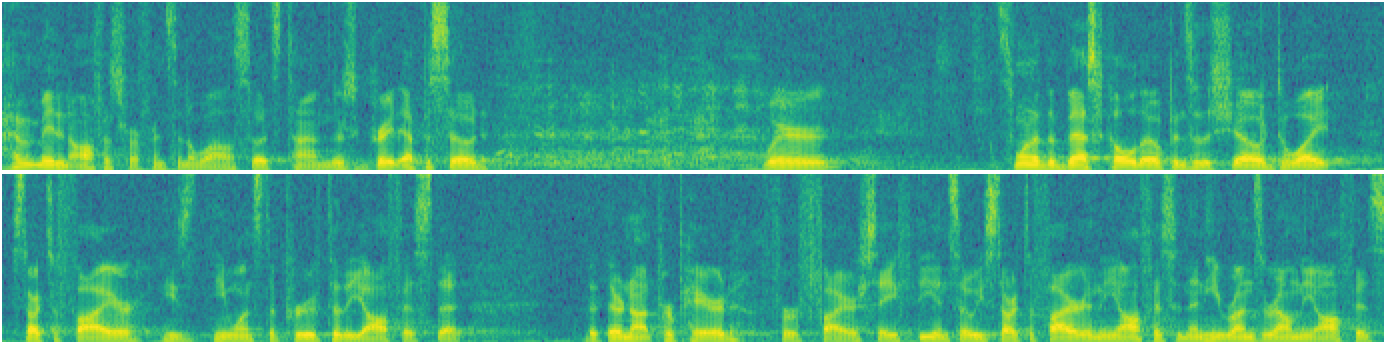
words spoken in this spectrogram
I haven't made an office reference in a while, so it's time. There's a great episode where it's one of the best cold opens of the show. Dwight starts a fire. He's, he wants to prove to the office that, that they're not prepared for fire safety. And so he starts a fire in the office, and then he runs around the office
